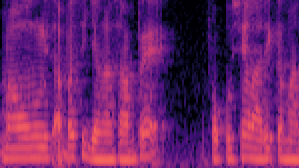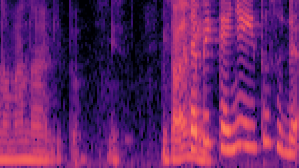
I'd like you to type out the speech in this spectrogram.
mau nulis apa sih jangan sampai fokusnya lari ke mana-mana gitu. Mis misalnya tapi nih, kayaknya itu sudah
